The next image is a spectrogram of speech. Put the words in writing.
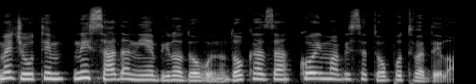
Međutim, ni sada nije bilo dovoljno dokaza kojima bi se to potvrdilo.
